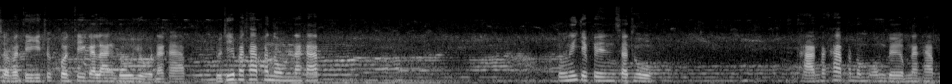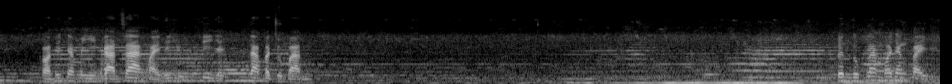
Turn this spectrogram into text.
สวัสดีทุกคนที่กำลังดูอยู่นะครับ อยู่ที่พระธาตุพนมนะครับ ตรงนี้จะเป็นสถูปฐานพระธาตุพนมองค์เดิมนะครับ ก่อนที่จะมีการสร้างใหม่ที่อยู่ที่ณปัจจุบันเป็นลุกล่ำเพราะยังไปอีก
